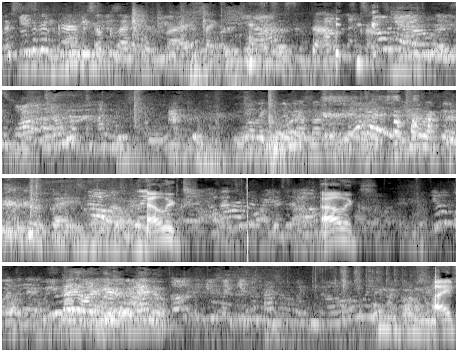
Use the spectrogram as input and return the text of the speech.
this is a good kind of question, right? Like, this is the dance costume. We don't have to do this school. Well, like, either I'm not gonna do it. Alex. Alex. I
